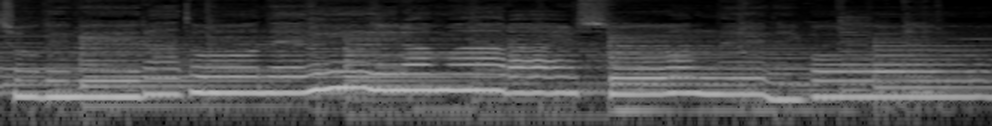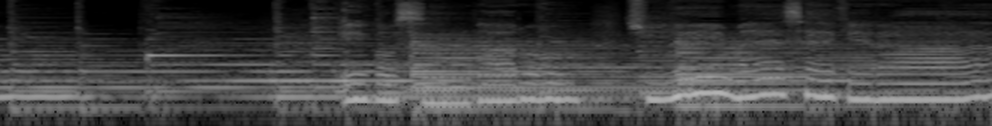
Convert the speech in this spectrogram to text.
조금이라도 내 의라 말할 수 없는 이곳. 이곳은 바로 주님의 세계라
